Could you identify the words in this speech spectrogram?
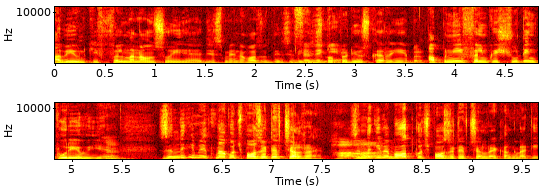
अभी उनकी फ़िल्म अनाउंस हुई है जिसमें नवाजुद्दीन सिद्दीकी सिद्दीकी जिसको प्रोड्यूस कर रही हैं। अपनी फ़िल्म की शूटिंग पूरी हुई है। ज़िंदगी में इतना कुछ पॉजिटिव चल रहा है। हाँ। ज़िंदगी में बहुत कुछ पॉजिटिव चल रहा है कंगना की।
